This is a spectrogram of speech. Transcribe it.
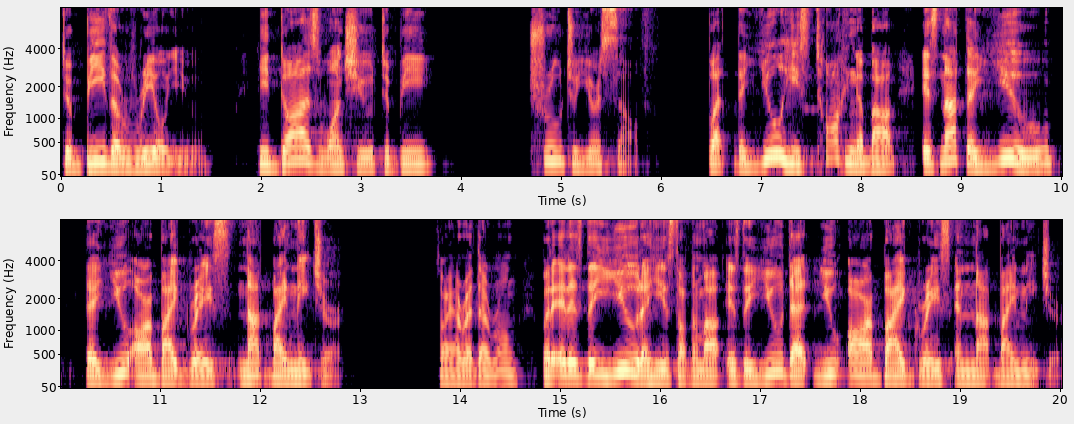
to be the real you. He does want you to be true to yourself. But the you he's talking about is not the you that you are by grace, not by nature. Sorry, I read that wrong. But it is the you that he is talking about, is the you that you are by grace and not by nature.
